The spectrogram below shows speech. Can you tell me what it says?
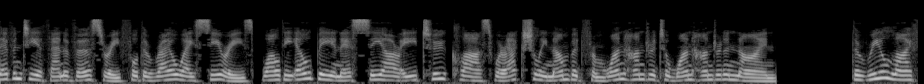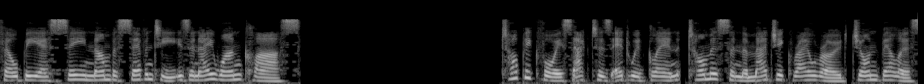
70th anniversary for the railway series, while the LB and SCRE2 class were actually numbered from 100 to 109. The real-life LBSC number 70 is an A1 class. Topic voice actors Edward Glen Thomas and the Magic Railroad John Bellis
